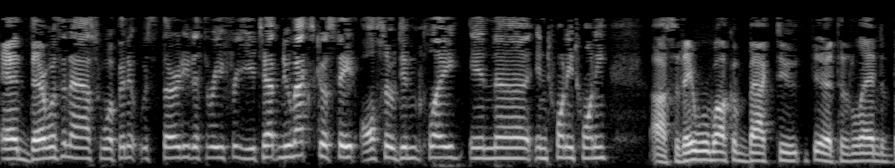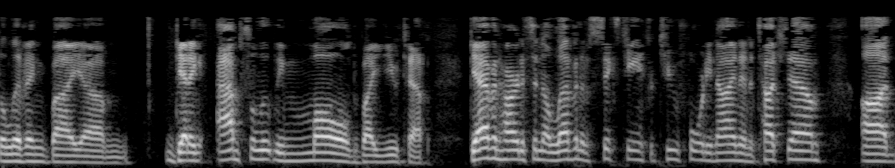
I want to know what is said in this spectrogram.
and there was an ass whooping. It was thirty to three for UTEP. New Mexico State also didn't play in uh, in 2020, uh, so they were welcomed back to uh, to the land of the living by um, getting absolutely mauled by UTEP. Gavin Hardison, 11 of 16 for 249 and a touchdown. Uh,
